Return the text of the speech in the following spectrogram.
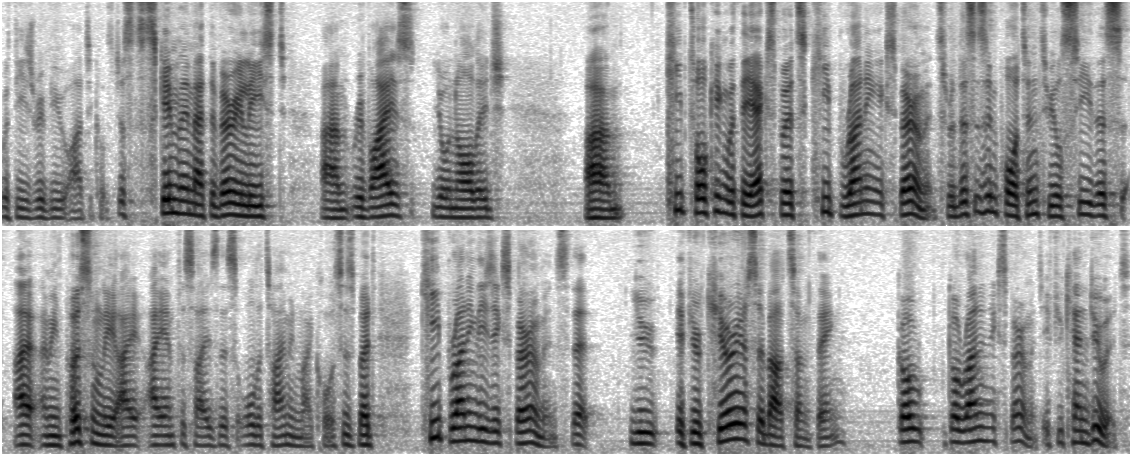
with these review articles. Just skim them at the very least, um, revise your knowledge, um, keep talking with the experts, keep running experiments. This is important. You'll see this, I, I mean, personally, I, I emphasize this all the time in my courses, but keep running these experiments that you, if you're curious about something, go, go run an experiment if you can do it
